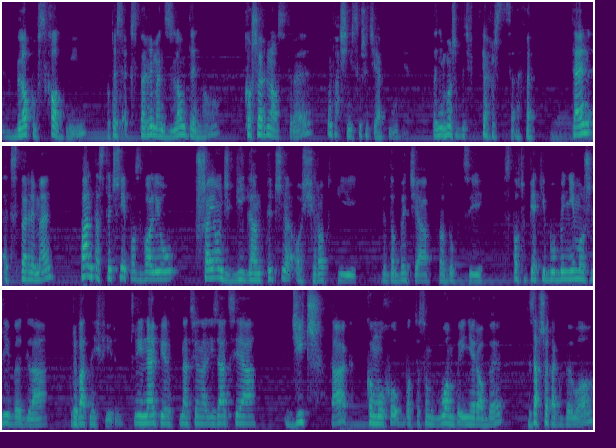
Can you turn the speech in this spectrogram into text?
w bloku wschodnim, bo to jest eksperyment z Londynu, koszernostry, no właśnie, słyszycie jak mówię, to nie może być w książce. Ten eksperyment fantastycznie pozwolił przejąć gigantyczne ośrodki wydobycia, produkcji w sposób, jaki byłby niemożliwy dla prywatnych firm. Czyli najpierw nacjonalizacja, dzicz, tak? Komuchów, bo to są głąby i nieroby. Zawsze tak było,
